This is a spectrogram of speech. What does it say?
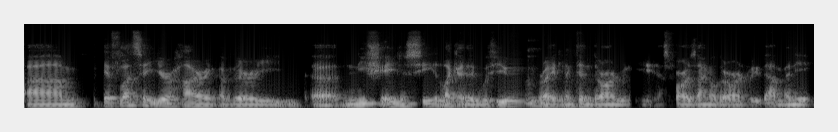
Um, if let's say you're hiring a very uh, niche agency like I did with you, mm-hmm. right? LinkedIn, there aren't really, as far as I know, there aren't really that many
